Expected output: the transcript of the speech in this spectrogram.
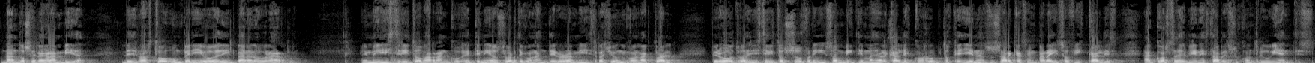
dándose la gran vida. Les bastó un periodo edil para lograrlo. En mi distrito, Barranco, he tenido suerte con la anterior administración y con la actual, pero otros distritos sufren y son víctimas de alcaldes corruptos que llenan sus arcas en paraísos fiscales a costa del bienestar de sus contribuyentes.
